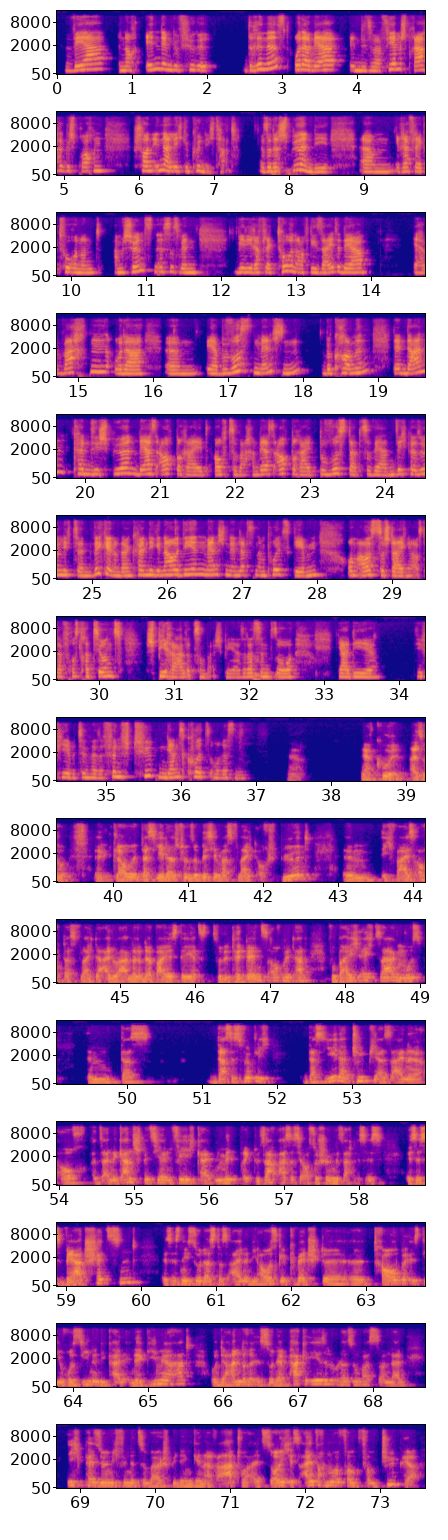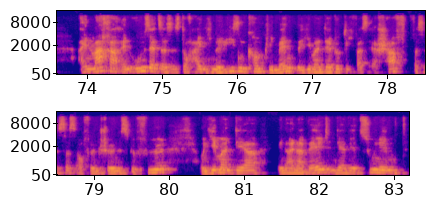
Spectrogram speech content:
wer noch in dem Gefüge drin ist oder wer in dieser Firmensprache gesprochen schon innerlich gekündigt hat. Also das mhm. spüren die ähm, Reflektoren und am schönsten ist es, wenn wir die Reflektoren auf die Seite der erwachten oder ähm, eher bewussten Menschen bekommen, denn dann können sie spüren, wer ist auch bereit aufzuwachen, wer ist auch bereit, bewusster zu werden, sich persönlich zu entwickeln und dann können die genau den Menschen den letzten Impuls geben, um auszusteigen aus der Frustrationsspirale zum Beispiel. Also das sind so ja die, die vier beziehungsweise fünf Typen ganz kurz umrissen. Ja. Ja, cool. Also äh, ich glaube, dass jeder schon so ein bisschen was vielleicht auch spürt. Ähm, ich weiß auch, dass vielleicht der eine oder andere dabei ist, der jetzt so eine Tendenz auch mit hat. Wobei ich echt sagen muss, ähm, dass das ist wirklich, dass jeder Typ ja seine auch seine ganz speziellen Fähigkeiten mitbringt. Du hast es ja auch so schön gesagt, es ist, es ist wertschätzend. Es ist nicht so, dass das eine die ausgequetschte äh, Traube ist, die Rosine, die keine Energie mehr hat, und der andere ist so der Packesel oder sowas, sondern ich persönlich finde zum Beispiel den Generator als solches, einfach nur vom, vom Typ her, ein Macher, ein Umsetzer, das ist doch eigentlich ein Riesenkompliment. Ne? Jemand, der wirklich was erschafft, was ist das auch für ein schönes Gefühl? Und jemand, der in einer Welt, in der wir zunehmend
